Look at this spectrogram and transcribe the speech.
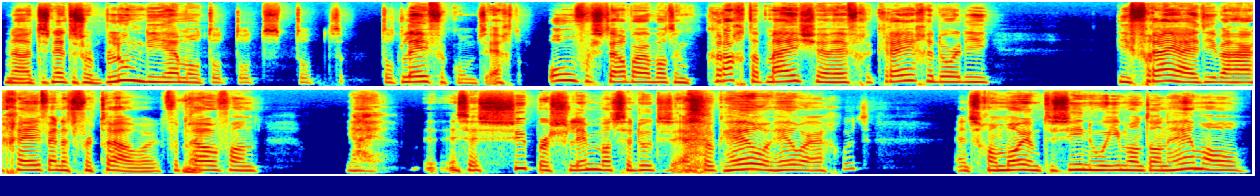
nou, het is net een soort bloem die helemaal tot, tot, tot, tot leven komt. Echt onvoorstelbaar wat een kracht dat meisje heeft gekregen door die, die vrijheid die we haar geven en het vertrouwen. Het vertrouwen van, ja, ze is super slim. Wat ze doet is echt ook heel, heel erg goed. En het is gewoon mooi om te zien hoe iemand dan helemaal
